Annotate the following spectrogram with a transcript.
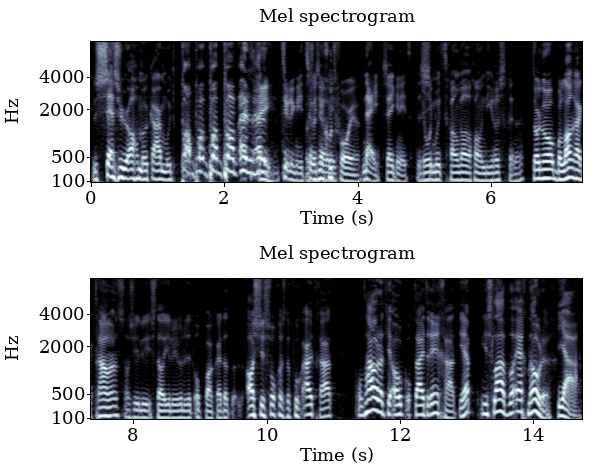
zes uur achter elkaar moet. Pam, pam, pam, pam. Nee, Natuurlijk niet. Dat is niet goed voor je. Nee, zeker niet. Dus Je je moet- moet, gewoon wel gewoon die rust gunnen. Het is ook nog wel belangrijk trouwens, als jullie, stel jullie willen dit oppakken, dat als je s ochtends er vroeg uitgaat, onthoud dat je ook op tijd erin gaat. Je hebt je slaap wel echt nodig. Ja,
